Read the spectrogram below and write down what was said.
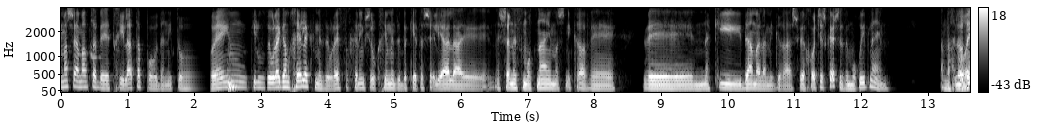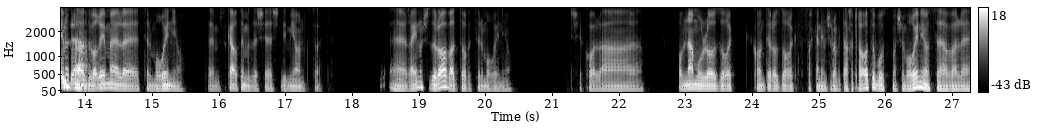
מה שאמרת בתחילת הפוד, אני תוהה אם כאילו זה אולי גם חלק מזה, אולי יש שחקנים שלוקחים את זה בקטע של יאללה אה, נשנס מותניים מה שנקרא ו... ונקי דם על המגרש, ויכול להיות שיש כאלה שזה מוריד להם. אנחנו לא אם את זה הדברים האלה אצל מוריניו. אתם הזכרתם את זה שיש דמיון קצת. אה, ראינו שזה לא עבד טוב אצל מוריניו. שכל ה... אמנם הוא לא זורק, קונטה לא זורק את השחקנים שלו מתחת לאוטובוס כמו שמוריניו עושה, אבל אה,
